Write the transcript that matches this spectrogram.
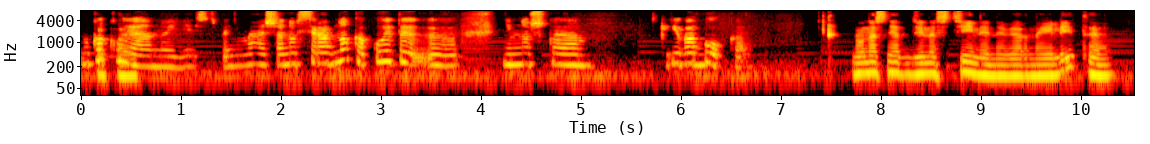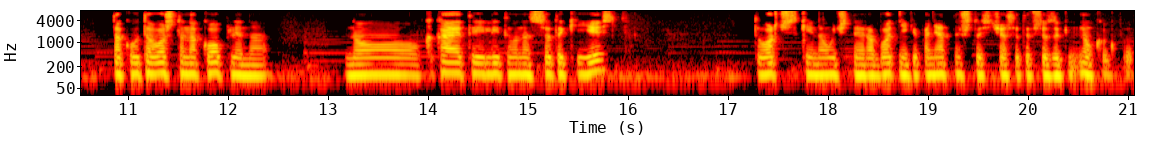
Ну, какое, какое оно есть, понимаешь? Оно все равно какое-то э, немножко кривобокое. Ну, у нас нет династийной, наверное, элиты, так у того, что накоплено. Но какая-то элита у нас все-таки есть. Творческие, научные работники. Понятно, что сейчас это все, ну, как бы,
